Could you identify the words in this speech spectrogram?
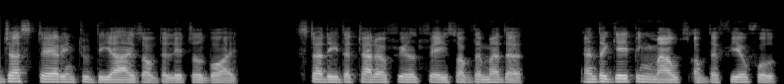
Just stare into the eyes of the little boy, study the terror filled face of the mother, and the gaping mouths of the fearful,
